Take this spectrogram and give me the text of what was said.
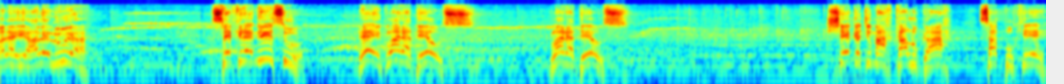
Olha aí, aleluia. Você crê nisso? Ei, glória a Deus. Glória a Deus. Chega de marcar lugar. Sabe por quê?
